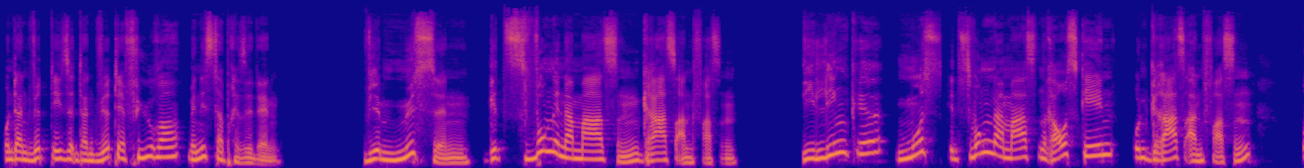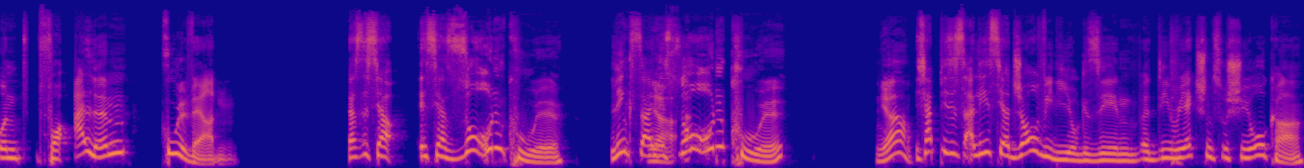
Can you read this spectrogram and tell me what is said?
und dann wird diese, dann wird der Führer Ministerpräsident. Wir müssen gezwungenermaßen Gras anfassen. Die Linke muss gezwungenermaßen rausgehen und Gras anfassen und vor allem cool werden. Das ist ja, ist ja so uncool. Links sein Ja. ist so uncool. Ja. Ich habe dieses Alicia Joe Video gesehen, die Reaction zu Shioka.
